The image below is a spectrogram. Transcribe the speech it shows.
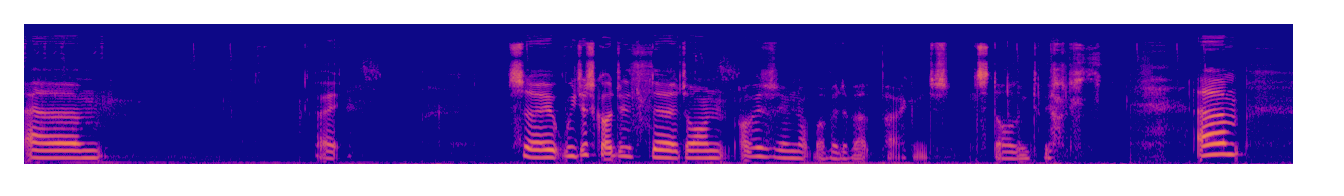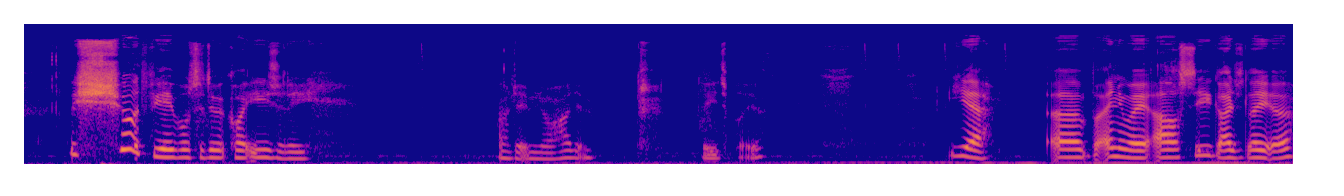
Um, right. So we just got to do the third one. Obviously, I'm not bothered about the pack. I'm just stalling to be honest. Um, we should be able to do it quite easily. I don't even know I had him. Leeds player. Yeah. Uh, but anyway, I'll see you guys later.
